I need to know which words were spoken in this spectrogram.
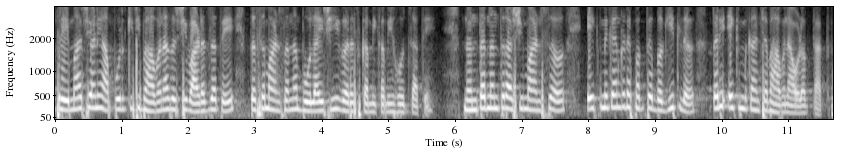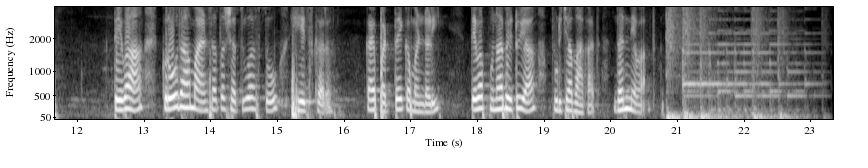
प्रेमाची आणि आपुलकीची भावना जशी वाढत जाते तसं माणसांना बोलायचीही गरज कमी कमी होत जाते. नंतर नंतर अशी माणसं एकमेकांकडे फक्त बघितलं तरी एकमेकांच्या भावना ओळखतात. तेव्हा क्रोध हा माणसाचा शत्रू असतो हेच खरं. काय पटतंय का मंडळी? तेव्हा पुन्हा भेटूया पुढच्या भागात. धन्यवाद.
